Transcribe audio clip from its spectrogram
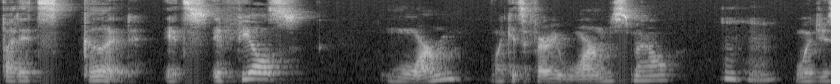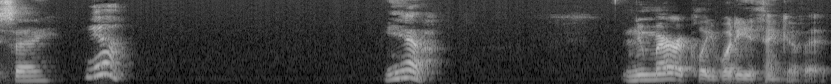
But it's good. It's it feels warm, like it's a very warm smell. Mm-hmm. Would you say? Yeah. Yeah. Numerically, what do you think of it?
